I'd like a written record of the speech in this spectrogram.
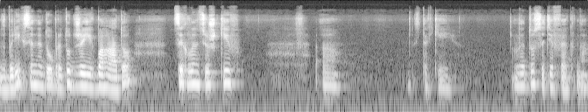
зберігся недобре. Тут вже їх багато, цих ланцюжків. Ось такий. Але досить ефектна.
